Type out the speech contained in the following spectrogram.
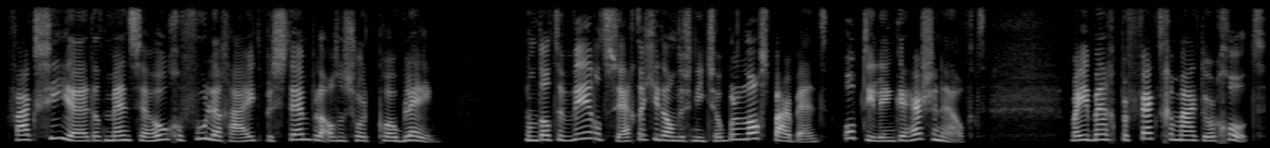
Vaak zie je dat mensen hooggevoeligheid bestempelen als een soort probleem. Omdat de wereld zegt dat je dan dus niet zo belastbaar bent op die linker hersenhelft. Maar je bent perfect gemaakt door God.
